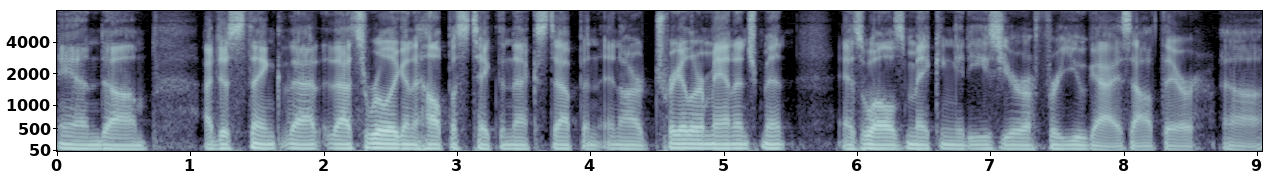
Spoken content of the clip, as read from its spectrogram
And um, I just think that that's really going to help us take the next step in, in our trailer management as well as making it easier for you guys out there. Uh,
